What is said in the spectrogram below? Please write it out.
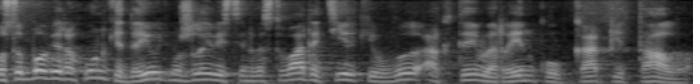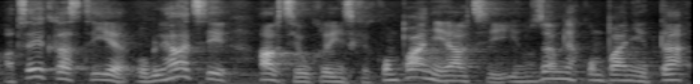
Особові рахунки дають можливість інвестувати тільки в активи ринку капіталу. А це якраз є облігації, акції українських компаній, акції іноземних компаній та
